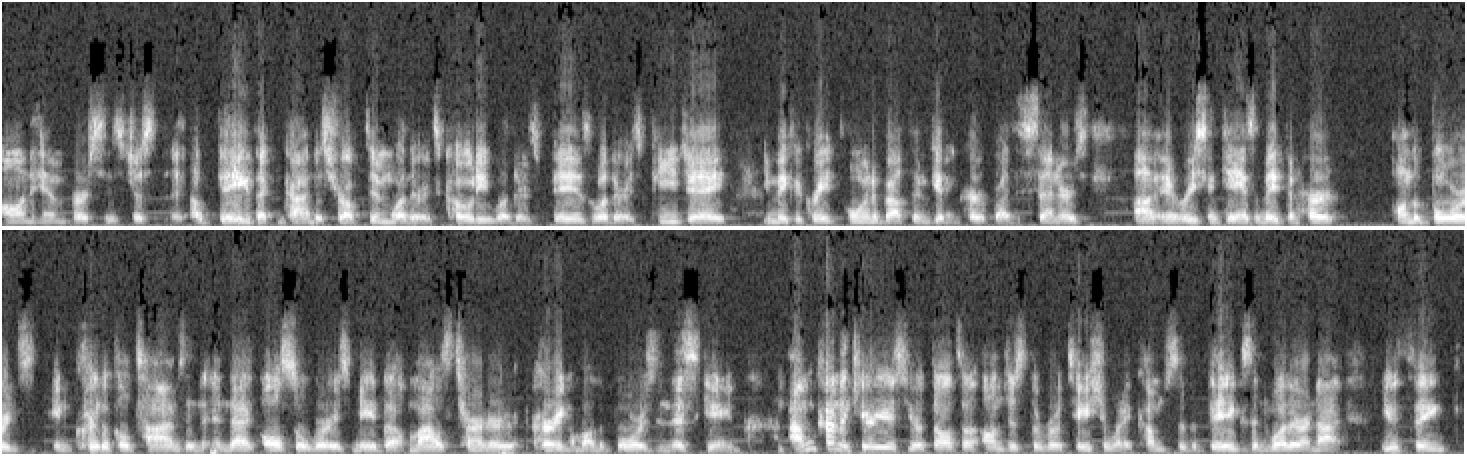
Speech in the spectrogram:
on him versus just a big that can kind of disrupt him, whether it's Cody, whether it's Biz, whether it's PJ. You make a great point about them getting hurt by the centers uh, in recent games, and they've been hurt on the boards in critical times, and, and that also worries me about Miles Turner hurting him on the boards in this game. I'm kind of curious your thoughts on, on, just the rotation when it comes to the bigs and whether or not you think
